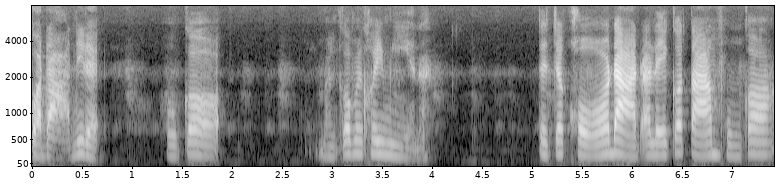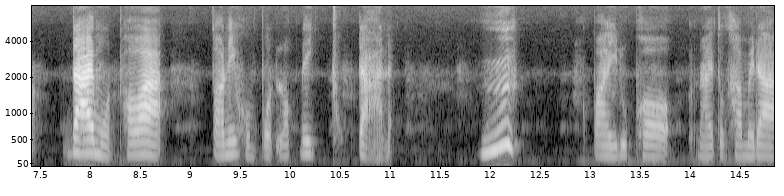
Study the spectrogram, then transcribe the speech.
กว่าด่านนี่แหละผมก็ มันก็ไม่ค่อยมีนะ แต่จะขอด่านอะไรก็ตามผมก็ได้หมด เพราะว่า ตอนนี้ผมปลดล็อกได้ทุกด่านไปลูกพ่อนายต้องทำไม่ได้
